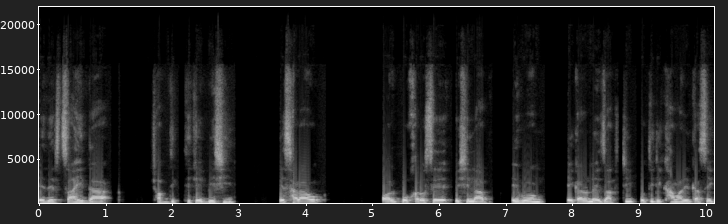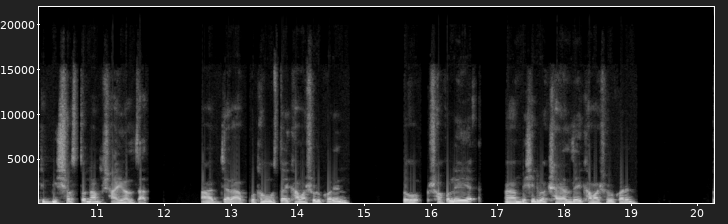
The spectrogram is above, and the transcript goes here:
এদের চাহিদা সব দিক থেকে বেশি। এছাড়াও অল্প খরচে বেশি লাভ এবং এ কারণে জাতটি প্রতিটি খামারের কাছে একটি বিশ্বস্ত নাম, সাইওয়াল জাত। আর যারা প্রথম অবস্থায় খামার শুরু করেন, তো সকলেই বেশিরভাগ সায়াল দিয়ে খামার শুরু করেন। তো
